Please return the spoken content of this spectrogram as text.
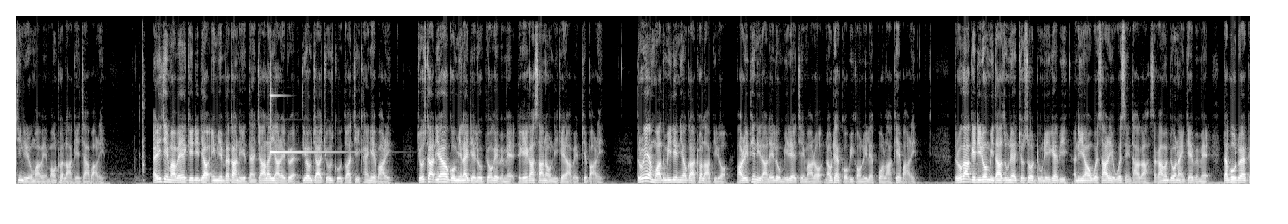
ကြည့်နေတော့မှပဲမောင်းထွက်လာခဲ့ကြပါတယ်။အဲဒီချိန်မှာပဲ KT တယောက်အိမ်ပြင်ဘက်ကနေအတန်ကြားလိုက်ရတဲ့အတွက်တယောက်ကြားဂျိုးစ်ကိုသွားကြည့်ခိုင်းခဲ့ပါတယ်။ဂျိုးစ်ကတယောက်ကိုမြင်လိုက်တယ်လို့ပြောခဲ့ပေမဲ့တကယ်ကစားနောက်နေခဲ့တာပဲဖြစ်ပါတယ်။သူတို့ရဲ့မွာသမီးလေးနှစ်ယောက်ကထွက်လာပြီးတော့ဘာတွေဖြစ်နေတာလဲလို့မေးတဲ့အချိန်မှာတော့နောက်ထပ်ကော်ပီကောင်တွေလည်းပေါ်လာခဲ့ပါတယ်။ သူတို့က KT တို့မိသားစုနဲ့ချွတ်ဆွတ်တူနေခဲ့ပြီးအနီအောင်ဝက်စားတွေဝက်စင်ထားကစကားမပြောနိုင်ခဲ့ပေမဲ့တပ်ဖို့အတွက်က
